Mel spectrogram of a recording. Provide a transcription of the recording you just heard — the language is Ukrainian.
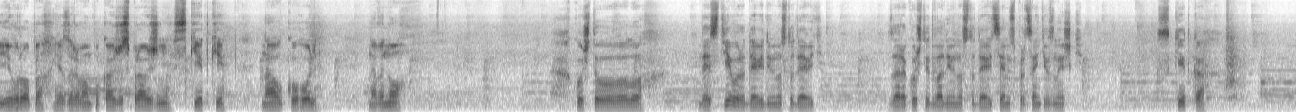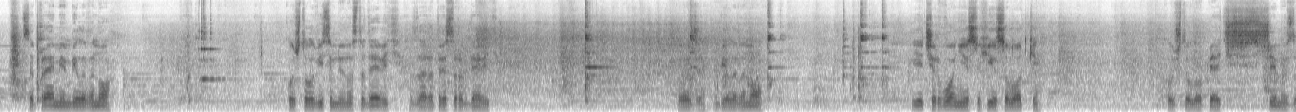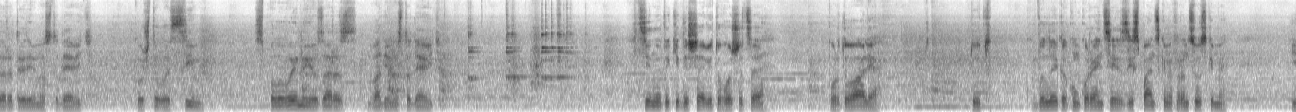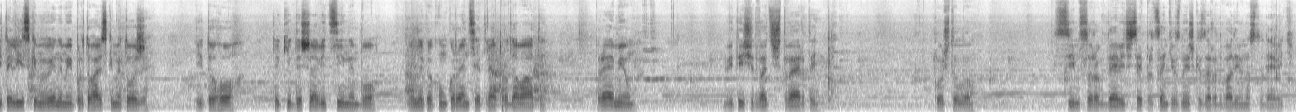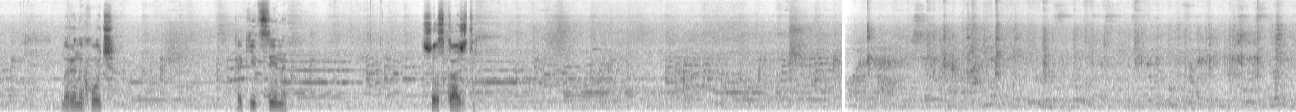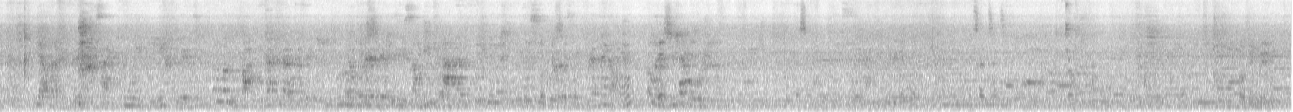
Європа. Я зараз вам покажу справжні скидки на алкоголь, на вино. Коштувало 10 євро 9,99. Зараз коштує 2,99, 70% знижки. Скидка. Це преміум біле вино. Коштувало 8,99, зараз 3,49. Теж біле вино. Є червоні, є сухі, є солодкі. Коштувало 5 з чимось, зараз 3,99. Коштувало 7 з половиною, зараз 2,99. Ціни такі дешеві, того що це Португалія. Тут велика конкуренція з іспанськими, французькими, італійськими винами і португальськими теж. І того такі дешеві ціни, бо велика конкуренція треба продавати. Преміум 2024 коштувало 7,49, 60% знижки, зараз 2,99. Бери не хочу. Такі ціни. Що скажете?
